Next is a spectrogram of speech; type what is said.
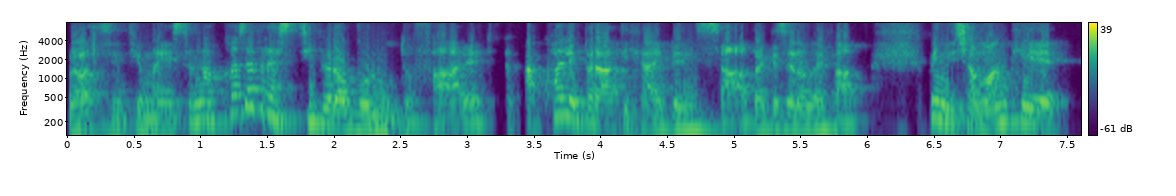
Una volta sentì un maestro, no, cosa avresti però voluto fare? A quale pratica hai pensato, anche se non l'hai fatto? Quindi diciamo anche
